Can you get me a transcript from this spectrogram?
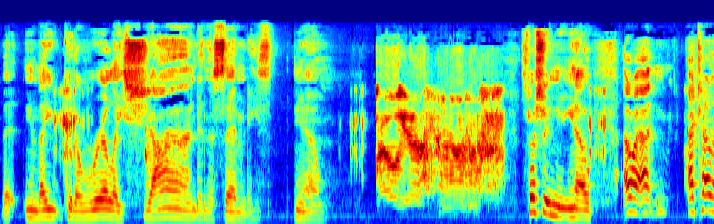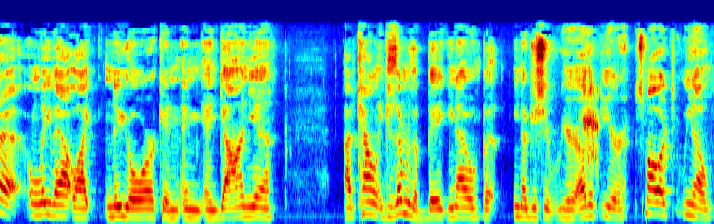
that you know they could have really shined in the seventies. You know, Oh, yeah. Especially you know, I I, I kind of leave out like New York and and, and Gagne. I'd kind of because them were the big, you know, but you know, just your your other your smaller, you know,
